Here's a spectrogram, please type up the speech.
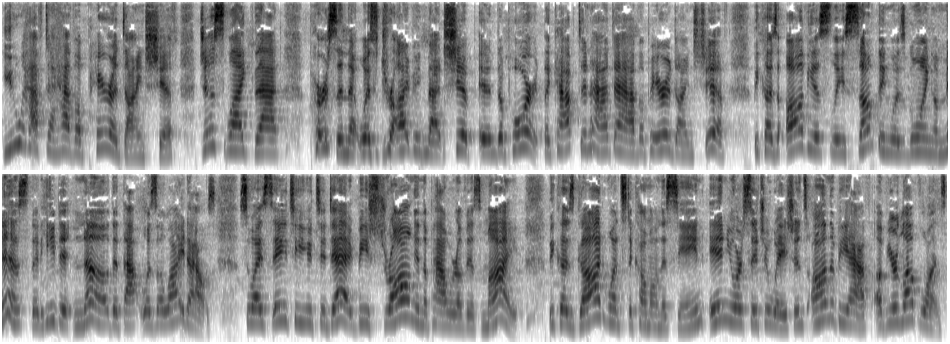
you have to have a paradigm shift just like that person that was driving that ship into port. The captain had to have a paradigm shift because obviously something was going amiss that he didn't know that that was a lighthouse. So I say to you today, be strong in the power of his might because God wants to come on the scene in your situations on the behalf of your loved ones.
